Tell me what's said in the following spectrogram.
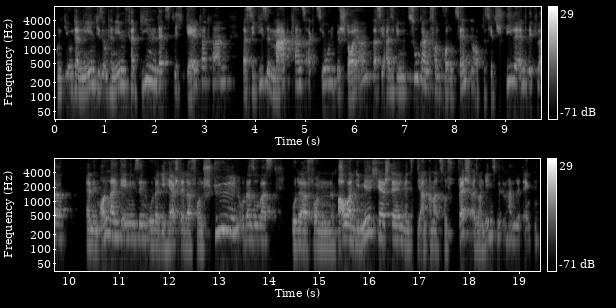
Und die Unternehmen, diese Unternehmen verdienen letztlich Geld daran, dass sie diese Markttransaktionen besteuern, dass sie also den Zugang von Produzenten, ob das jetzt Spieleentwickler ähm, im Online-Gaming sind oder die Hersteller von Stühlen oder sowas oder von Bauern, die Milch herstellen, wenn sie an Amazon Fresh, also an Lebensmittelhandel denken.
